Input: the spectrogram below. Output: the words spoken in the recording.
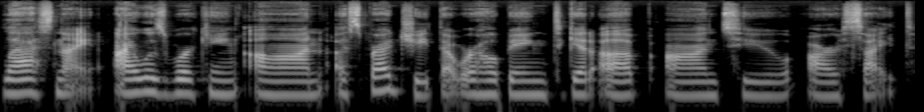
last night I was working on a spreadsheet that we're hoping to get up onto our site.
